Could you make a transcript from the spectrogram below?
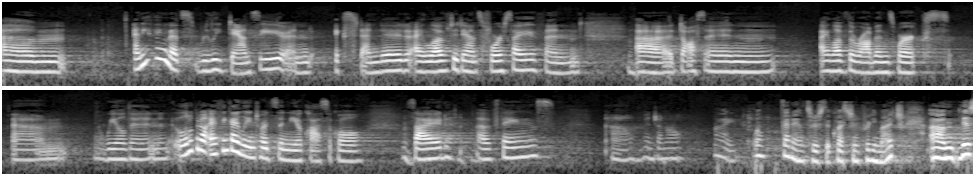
Um, anything that's really dancey and extended. I love to dance Forsythe and uh, Dawson. I love the Robbins works. Um, Wheeldon. A little bit. I think I lean towards the neoclassical mm-hmm. side of things um, in general. Right. Well, that answers the question pretty much. Um, this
